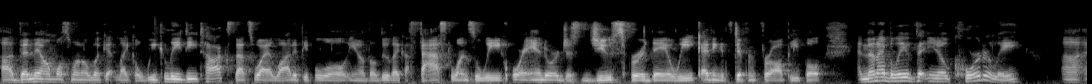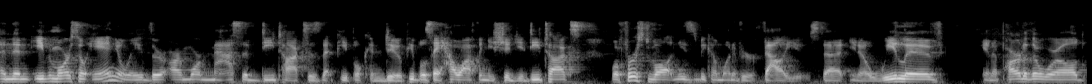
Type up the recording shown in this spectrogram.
Uh, then they almost want to look at like a weekly detox. That's why a lot of people will, you know, they'll do like a fast once a week or and or just juice for a day a week. I think it's different for all people. And then I believe that, you know, quarterly, uh, and then even more so annually, there are more massive detoxes that people can do. People say, how often you should you detox? Well, first of all, it needs to become one of your values that, you know, we live in a part of the world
